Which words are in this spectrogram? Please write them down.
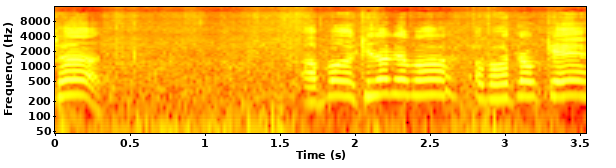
자 아빠가 기다려봐. 아빠 갔다 올게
